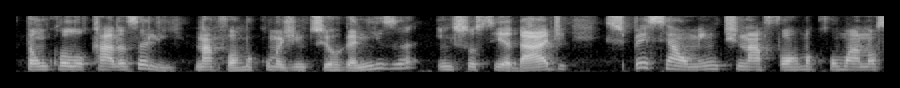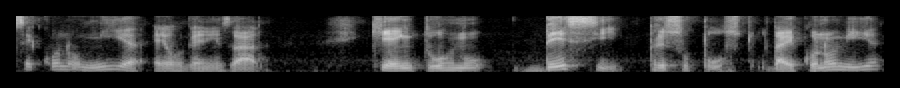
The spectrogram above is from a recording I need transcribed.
estão colocadas ali, na forma como a gente se organiza em sociedade, especialmente na forma como a nossa economia é organizada, que é em torno desse pressuposto da economia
